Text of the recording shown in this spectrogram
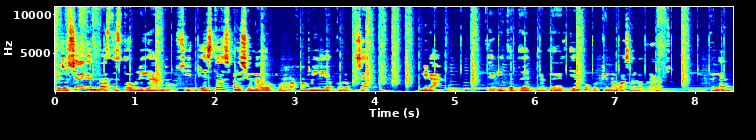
Pero si alguien más te está obligando, si te estás presionado por la familia, por lo que sea, mira, evítate de perder el tiempo porque no vas a lograr absolutamente nada.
